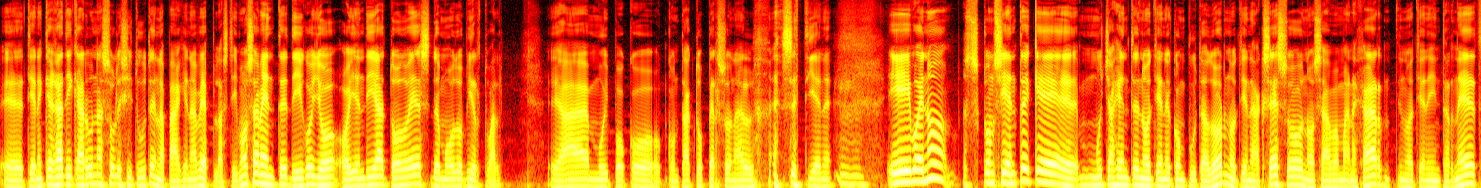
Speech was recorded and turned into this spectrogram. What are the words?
eh, tiene que radicar una solicitud en la página web. Lastimosamente, digo yo, hoy en día todo es de modo virtual. Ya muy poco contacto personal se tiene. Y bueno, es consciente que mucha gente no tiene computador, no tiene acceso, no sabe manejar, no tiene internet,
